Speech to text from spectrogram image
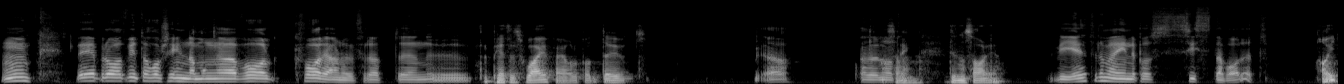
Mm. Det är bra att vi inte har så himla många val kvar här nu för att eh, nu... För Peters wifi håller på att dö ut. Ja. Eller Som någonting. en dinosaurie. Vi är till och med inne på sista valet. Oj!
